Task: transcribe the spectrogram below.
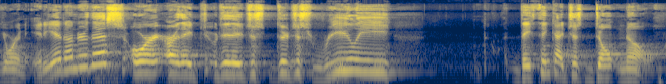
you're an idiot under this? Or are they, do they just, they're just really, they think I just don't know?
